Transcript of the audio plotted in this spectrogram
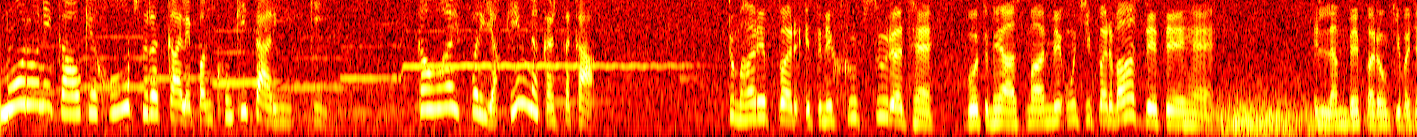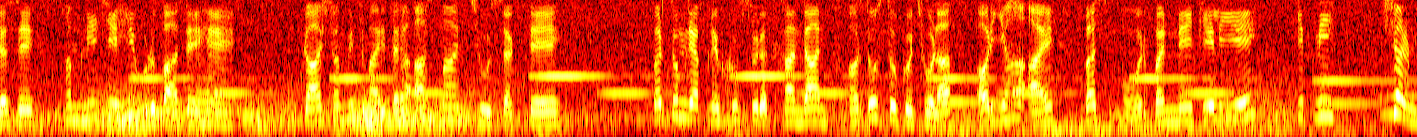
मोरों ने काऊ के खूबसूरत काले पंखों की तारीफ़ की। कौआ इस पर यकीन न कर सका। तुम्हारे पर इतने खूबसूरत हैं। वो तुम्हें आसमान में ऊँची परवाज देते हैं। इन लंबे परों की वजह से हम नीचे ही उड़ पाते हैं। काश हम भी तुम्हारी तरह आसमान छू सकते। पर तुमने अपने खूबसूरत खानदान और दोस्तों को छोड़ा और यहाँ आए बस मोर बनने के लिए? कितनी शर्म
